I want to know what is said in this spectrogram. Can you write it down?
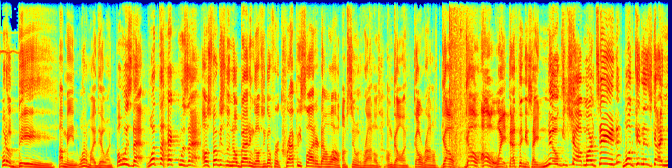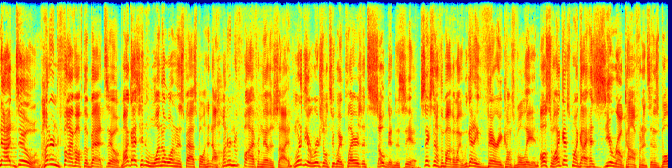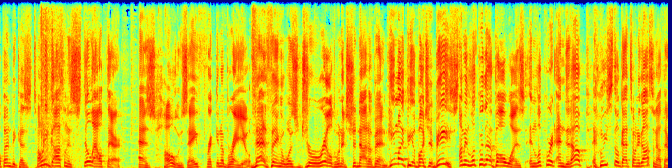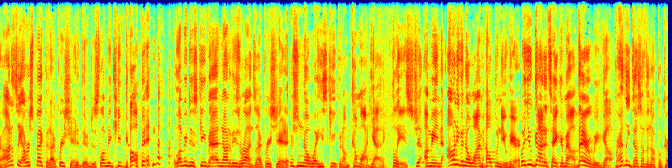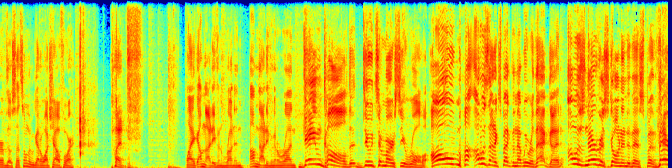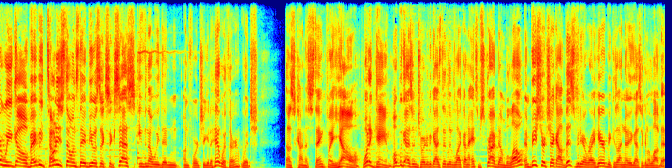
What a B. I mean, what am I doing? What was that? What the heck was that? I was focused on the no batting gloves and go for a crappy slider down low. I'm staying with Ronald. I'm going. Go, Ronald. Go. Go. Oh, wait. That thing is a nuke job, Martine. What can this guy not do? 105 off the bat, too. My guy's hitting 101 in his fastball and hitting 105 from the other side. One of the original two-way players. It's so good to see it. 6 nothing. by the way. We got a very comfortable lead. Also, I guess my guy has zero confidence in his bullpen because Tony Gonsolin is still out there as Jose freaking Abreu. That thing was drilled when it should not have been. He might be a budget beast. I mean, look where that ball was and look where it ended up. And we still got Tony Gonsolin out there. Honestly, I respect it. I appreciate it, dude. Just let me keep going. let me just keep adding on to these runs. I appreciate it. There's no way he's keeping them. Come on. Yeah, please. I mean, I don't even know why I'm helping you here, but you got to take him out. There we go. Bradley does have the knuckle curve, though, so that's something we got to watch out for. But... Like, I'm not even running. I'm not even gonna run. Game called due to mercy roll. Oh my, I was not expecting that we were that good. I was nervous going into this, but there we go, baby. Toni Stone's debut was a success, even though we didn't unfortunately get a hit with her, which does kind of stink, but yo, what a game. Hope you guys enjoyed. If you guys did, leave a like on it and subscribe down below. And be sure to check out this video right here because I know you guys are gonna love it.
